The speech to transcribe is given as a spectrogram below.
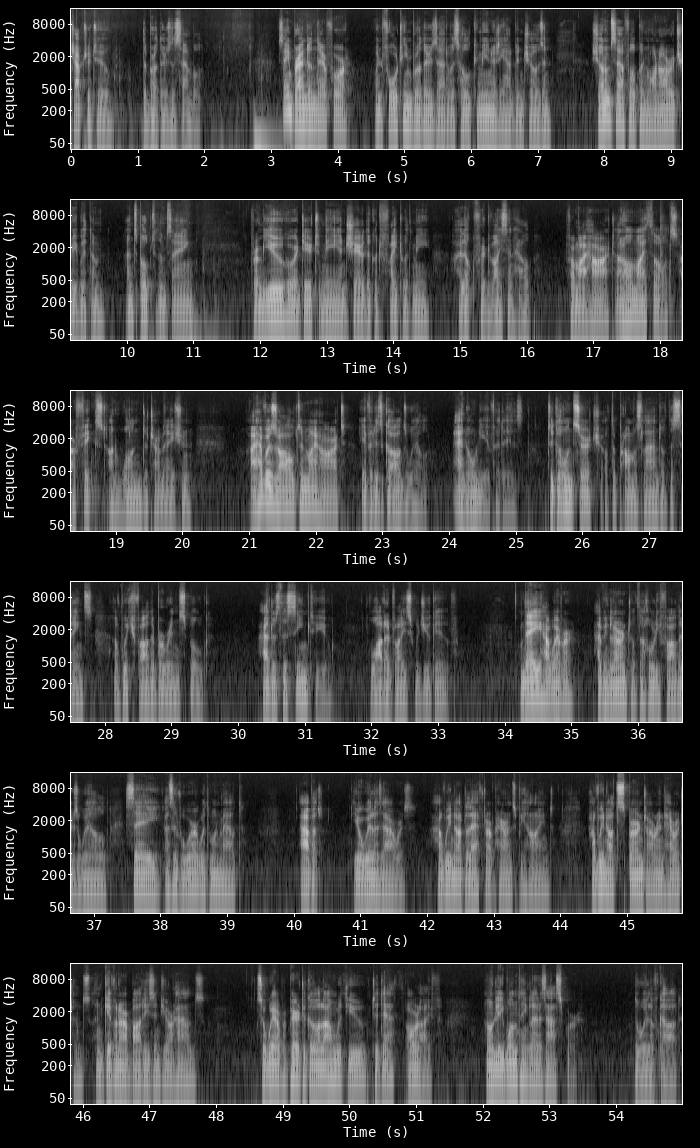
Chapter 2 The Brothers Assemble. St. Brendan, therefore, when fourteen brothers out of his whole community had been chosen, shut himself up in one oratory with them, and spoke to them, saying, From you who are dear to me and share the good fight with me, I look for advice and help. For my heart and all my thoughts are fixed on one determination. I have resolved in my heart, if it is God's will, and only if it is, to go in search of the promised land of the saints of which Father Barrind spoke. How does this seem to you? What advice would you give? They, however, having learnt of the Holy Father's will, say, as it were with one mouth, Abbot, your will is ours. Have we not left our parents behind? Have we not spurned our inheritance and given our bodies into your hands? So we are prepared to go along with you to death or life. Only one thing let us ask for the will of God.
